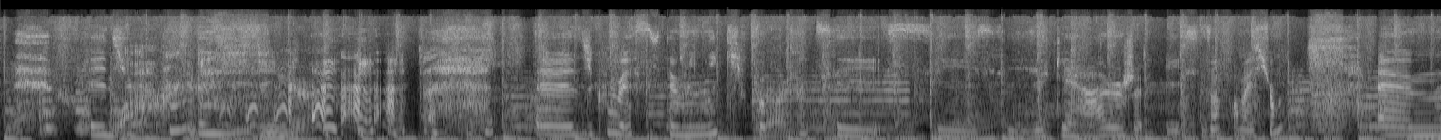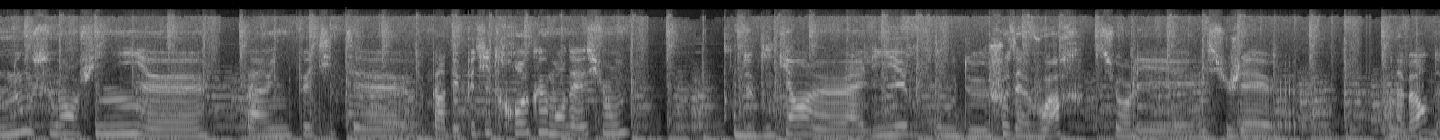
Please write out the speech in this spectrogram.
Et du, euh, du coup, merci Dominique pour Ouais. tous ces, ces- ces éclairages et ces informations. Euh, nous, souvent, on finit euh, par une petite, par des petites recommandations de bouquins à lire ou de choses à voir sur les, les sujets qu'on aborde.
